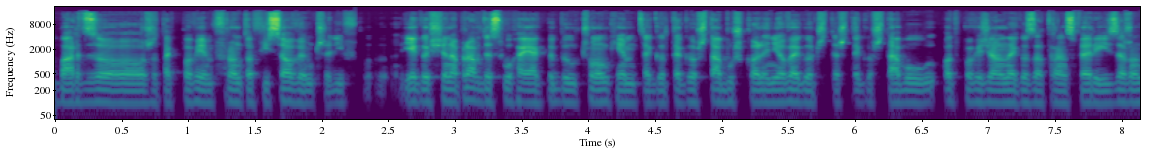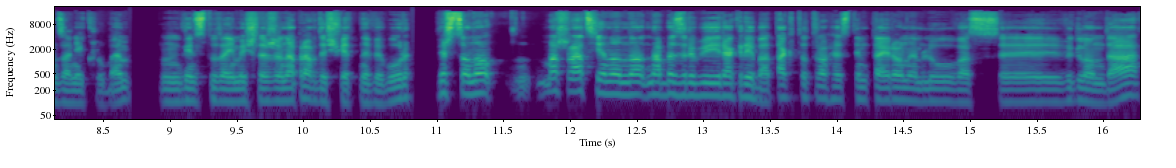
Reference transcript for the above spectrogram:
bardzo, że tak powiem, front office'owym, czyli jego się naprawdę słucha, jakby był członkiem tego, tego sztabu szkoleniowego, czy też tego sztabu odpowiedzialnego za transfery i zarządzanie klubem, mm, więc tutaj myślę, że naprawdę świetny wybór. Wiesz co, no masz rację, no na, na bezrybiej rak ryba, tak to trochę z tym Tyronem Lu u was y, wygląda.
